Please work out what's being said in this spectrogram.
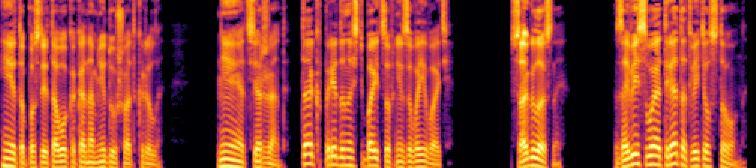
И это после того, как она мне душу открыла. Нет, сержант, так преданность бойцов не завоевать. Согласны. За весь свой отряд ответил Стоун.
